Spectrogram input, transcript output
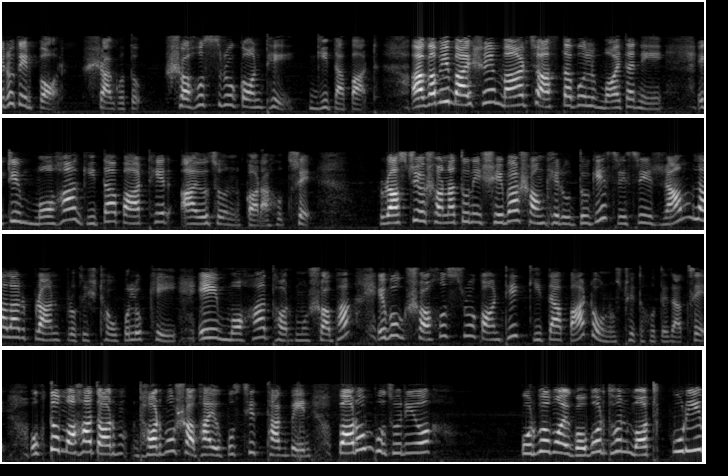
বিরতির পর স্বাগত। সহস্র কণ্ঠে গীতা পাঠ আগামী বাইশে মার্চ আস্তাবল ময়দানে একটি মহা গীতা পাঠের আয়োজন করা হচ্ছে। রাষ্ট্রীয় সনাতনী সেবা সংঘের উদ্যোগে শ্রী শ্রী রামলালার প্রাণ প্রতিষ্ঠা উপলক্ষেই এই মহা ধর্মসভা এবং সহস্র কণ্ঠে গীতা পাঠ অনুষ্ঠিত হতে যাচ্ছে। উক্ত মহা ধর্ম- ধর্মসভায় উপস্থিত থাকবেন পরম পূজনীয় পূর্বময় গোবর্ধন মঠ পুরী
